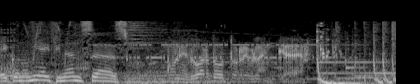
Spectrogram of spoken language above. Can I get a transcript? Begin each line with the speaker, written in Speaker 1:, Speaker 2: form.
Speaker 1: Economía y finanzas
Speaker 2: con Eduardo Torreblanca.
